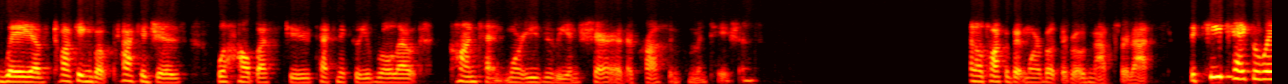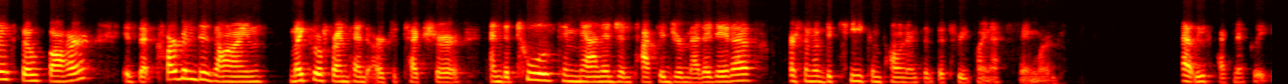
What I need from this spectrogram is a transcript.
way of talking about packages will help us to technically roll out content more easily and share it across implementations. And I'll talk a bit more about the roadmap for that. The key takeaway so far is that carbon design, micro front-end architecture, and the tools to manage and package your metadata are some of the key components of the 3.x framework, at least technically.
